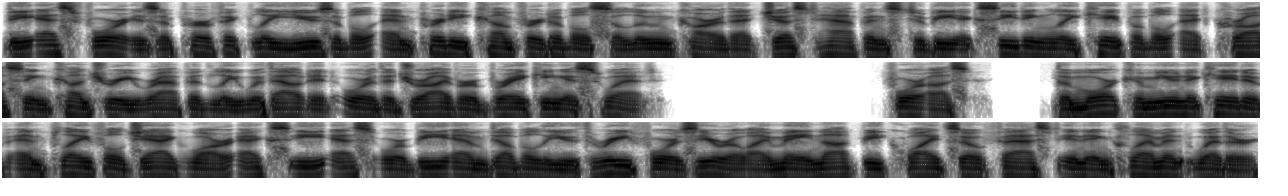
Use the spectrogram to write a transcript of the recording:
the S4 is a perfectly usable and pretty comfortable saloon car that just happens to be exceedingly capable at crossing country rapidly without it or the driver breaking a sweat. For us, the more communicative and playful Jaguar XES or BMW 340i may not be quite so fast in inclement weather,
